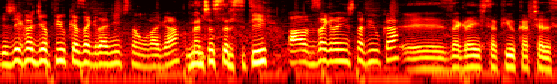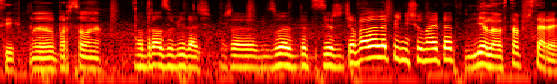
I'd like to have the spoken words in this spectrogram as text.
jeżeli chodzi o piłkę zagraniczną, uwaga, Manchester City. a zagraniczna piłka? Yy, zagraniczna piłka Chelsea. Barcelonie. Od razu widać, że złe decyzje życiowe, ale lepiej niż United. Nie no, w top 4,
